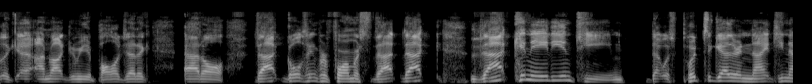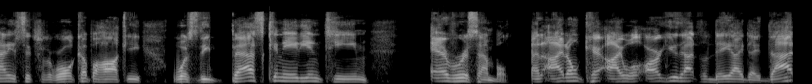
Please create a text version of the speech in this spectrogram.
like, I'm not going to be apologetic at all. That goaltending performance, that, that, that Canadian team that was put together in 1996 for the World Cup of Hockey was the best Canadian team ever assembled and I don't care. I will argue that to the day I die. That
